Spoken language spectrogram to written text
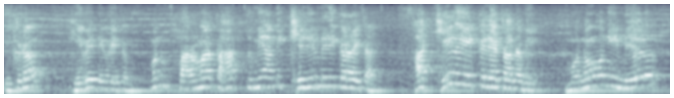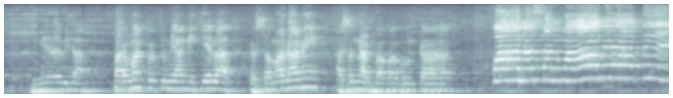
इकडं खेवे देवे म्हणून परमार्थ हा तुम्ही आम्ही खेळीमेळी करायचा. हा खेळ एकल्याचा नव्हे म्हणून मेळ मिळविला. परमार्थ तुम्ही आम्ही केला तर समाधाने आहे असं नाथबाबा बोलतात. पान सन्मान अति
